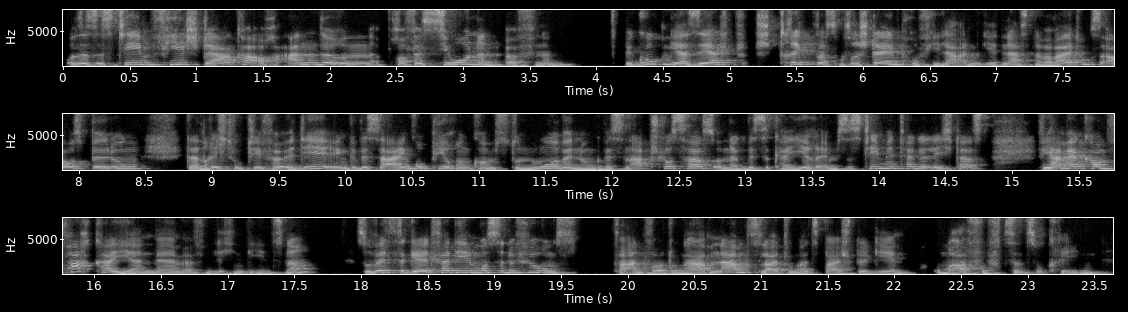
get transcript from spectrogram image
unser System viel stärker auch anderen Professionen öffnen. Wir gucken ja sehr strikt, was unsere Stellenprofile angeht. Du hast eine Verwaltungsausbildung, dann Richtung TVÖD. In gewisse Eingruppierungen kommst du nur, wenn du einen gewissen Abschluss hast und eine gewisse Karriere im System hintergelegt hast. Wir haben ja kaum Fachkarrieren mehr im öffentlichen Dienst. Ne? So willst du Geld verdienen, musst du eine Führungsverantwortung haben, eine Amtsleitung als Beispiel gehen, um A15 zu kriegen.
